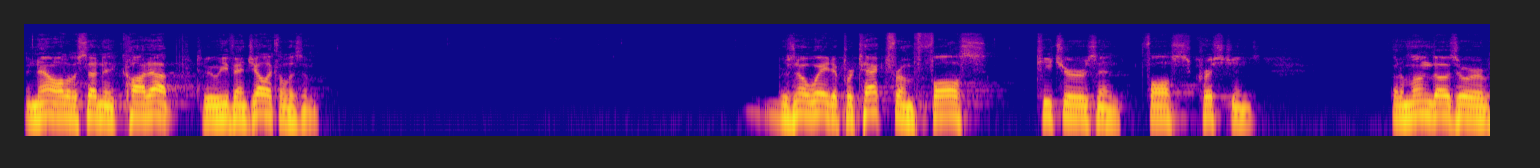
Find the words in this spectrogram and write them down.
And now all of a sudden it caught up to evangelicalism. There's no way to protect from false teachers and false Christians. But among those who are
